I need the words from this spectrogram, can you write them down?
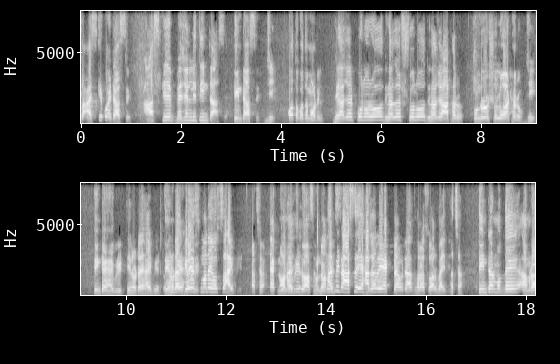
তো আজকে কয়টা আছে? আজকে প্রেজেন্টলি তিনটা আছে। তিনটা আছে? জি। কত কত মডেল দুই হাজার পনেরো দুই হাজার ষোলো দুই হাজার আঠারো। পনেরো ষোলো আঠারো? জি। তিনটাই হাইব্রিড তিনোটাই হাইব্রিড তিনোটাই গ্রেস মানে হচ্ছে হাইব্রিড আচ্ছা। নন হাইব্রিডও আছে নন হাইব্রিড আছে হাজারে একটা ওটা ধরা ছোয়ার বাইরে আচ্ছা। তিনটার মধ্যে আমরা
